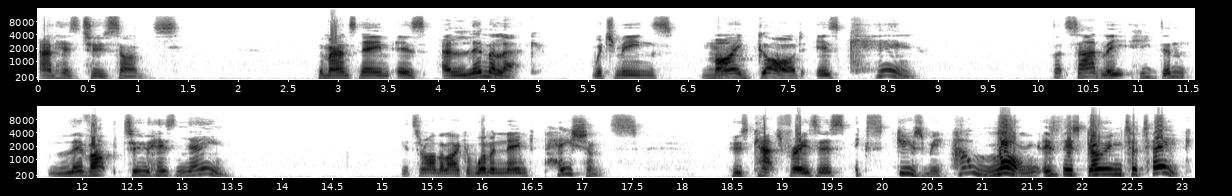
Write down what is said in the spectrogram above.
and his two sons. The man's name is Elimelech, which means, My God is king. But sadly, he didn't live up to his name. It's rather like a woman named Patience whose catchphrase is, Excuse me, how long is this going to take?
